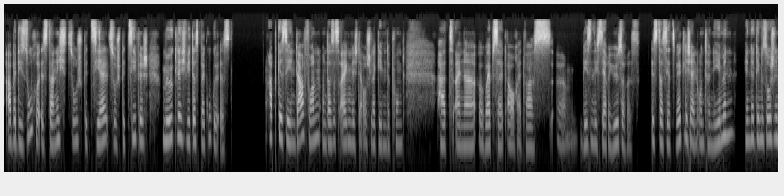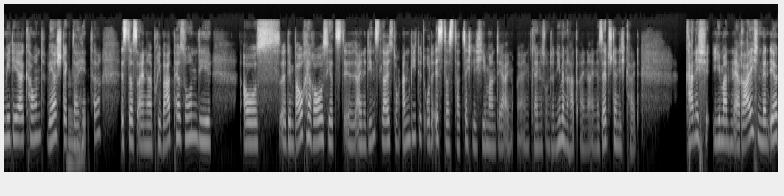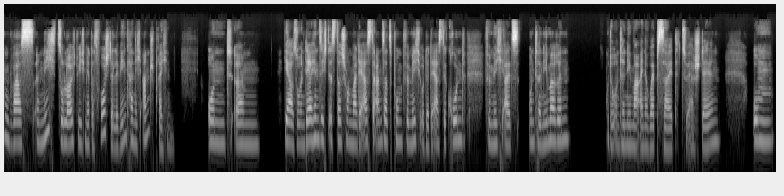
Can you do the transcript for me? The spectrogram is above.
Aber die Suche ist da nicht so speziell, so spezifisch möglich, wie das bei Google ist. Abgesehen davon, und das ist eigentlich der ausschlaggebende Punkt, hat eine Website auch etwas ähm, wesentlich seriöseres. Ist das jetzt wirklich ein Unternehmen hinter dem Social Media Account? Wer steckt mhm. dahinter? Ist das eine Privatperson, die aus äh, dem Bauch heraus jetzt äh, eine Dienstleistung anbietet oder ist das tatsächlich jemand, der ein, ein kleines Unternehmen hat, eine, eine Selbstständigkeit? Kann ich jemanden erreichen, wenn irgendwas nicht so läuft, wie ich mir das vorstelle? Wen kann ich ansprechen? Und ähm, ja, so in der Hinsicht ist das schon mal der erste Ansatzpunkt für mich oder der erste Grund für mich als Unternehmerin, oder Unternehmer eine Website zu erstellen, um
